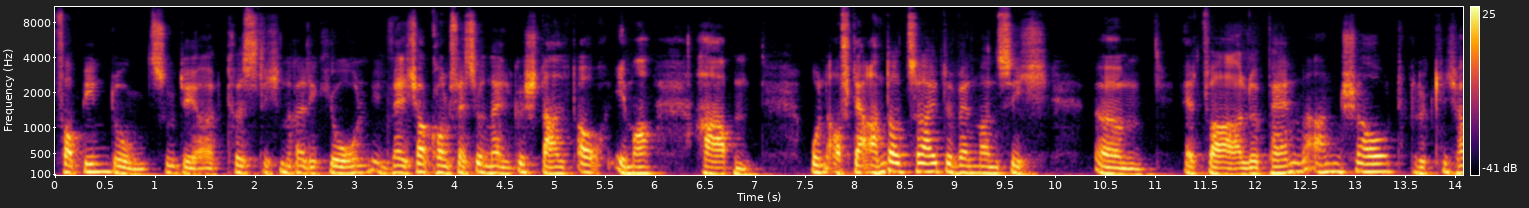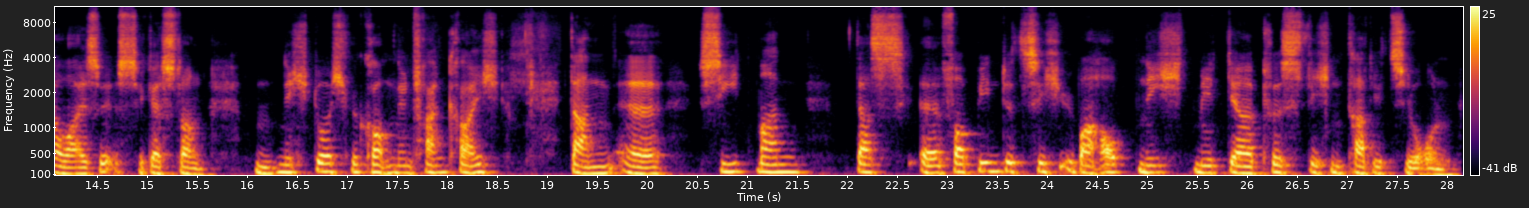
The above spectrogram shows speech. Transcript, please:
Verbindung zu der christlichen Religion, in welcher konfessionellen Gestalt auch immer, haben. Und auf der anderen Seite, wenn man sich ähm, etwa Le Pen anschaut, glücklicherweise ist sie gestern nicht durchgekommen in Frankreich, dann äh, sieht man, das äh, verbindet sich überhaupt nicht mit der christlichen Tradition,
